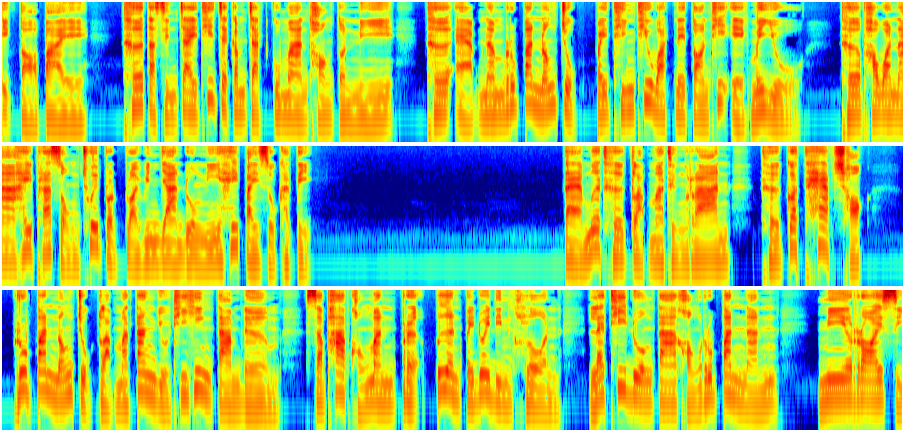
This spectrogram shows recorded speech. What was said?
อีกต่อไป เธอตัดสินใจที่จะกำจัดกุมารทองตนนี้ เธอแอบนำรูปปั้นน้องจุกไปทิ้งที่วัดในตอนที่เอกไม่อยู่ เธอภาวนาให้พระสงฆ์ช่วยปลดปล่อยวิญญาณดวงนี้ให้ไปสุขติ แต่เมื่อเธอกลับมาถึงร้าน เธอก็แทบช็อก รูปปั้นน้องจุกกลับมาตั้งอยู่ที่หิ้งตามเดิม สภาพของมันเปรอะเปื้อนไปด้วยดินโคลน และที่ดวงตาของรูปปั้นนั้น มีรอยสี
